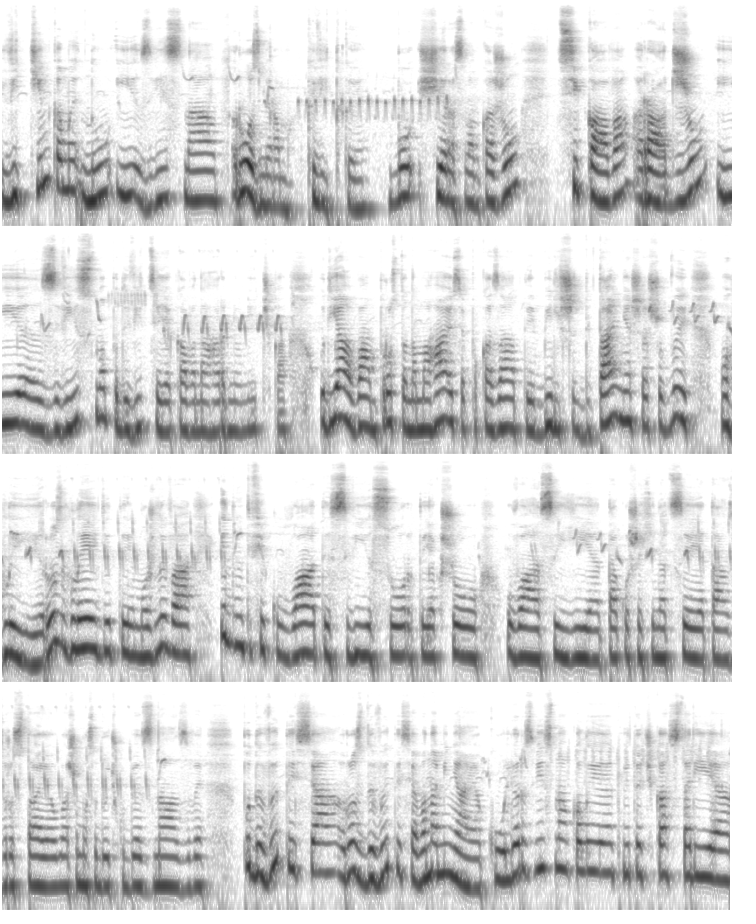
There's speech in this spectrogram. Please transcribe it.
відтінками, ну і, звісно, розміром квітки. Бо ще раз вам кажу. Цікава, раджу, і, звісно, подивіться, яка вона гарнюнічка. От я вам просто намагаюся показати більш детальніше, щоб ви могли її розгледіти, можливо, ідентифікувати свій сорт, якщо у вас є також ехінацея та зростає у вашому садочку без назви. Подивитися, роздивитися. Вона міняє колір, звісно, коли квіточка старіє,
